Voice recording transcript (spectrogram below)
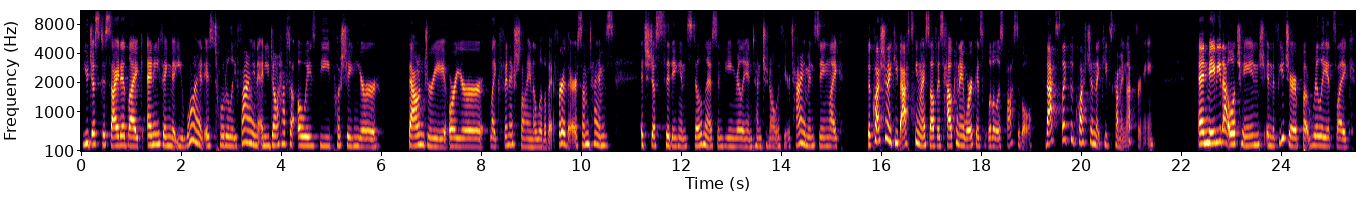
you just decided like anything that you want is totally fine and you don't have to always be pushing your boundary or your like finish line a little bit further? Sometimes it's just sitting in stillness and being really intentional with your time and seeing like, the question I keep asking myself is how can I work as little as possible? That's like the question that keeps coming up for me. And maybe that will change in the future, but really it's like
